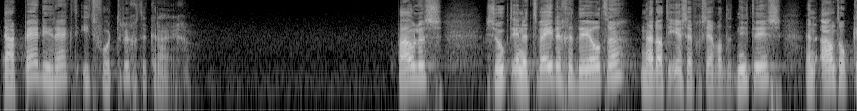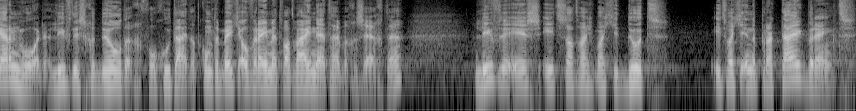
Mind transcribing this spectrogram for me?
daar per direct iets voor terug te krijgen. Paulus zoekt in het tweede gedeelte, nadat hij eerst heeft gezegd wat het niet is, een aantal kernwoorden. Liefde is geduldig, vol goedheid. Dat komt een beetje overeen met wat wij net hebben gezegd. Hè? Liefde is iets dat wat je doet, iets wat je in de praktijk brengt.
